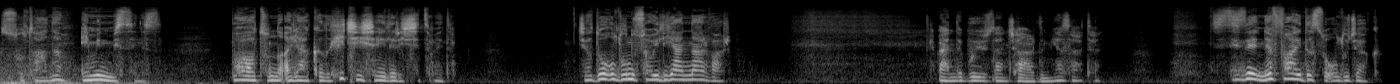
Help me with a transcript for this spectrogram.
Sultanım, emin misiniz? Bu hatunla alakalı hiç iyi şeyler işitmedim. Cadı olduğunu söyleyenler var. Ben de bu yüzden çağırdım ya zaten. Size ne faydası olacak?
